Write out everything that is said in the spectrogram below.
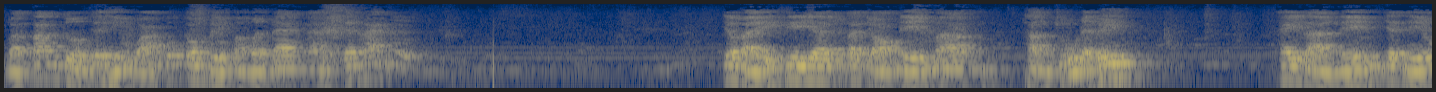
và tăng cường cái hiệu quả của công việc mà mình đang à, gánh vác. Do vậy, khi à, chúng ta chọn niệm à, thần chú đại bi, hay là niệm danh hiệu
